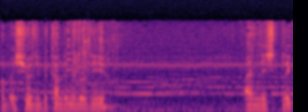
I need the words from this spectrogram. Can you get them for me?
Aber ich höre die bekannte Melodie. Ein Lichtblick.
